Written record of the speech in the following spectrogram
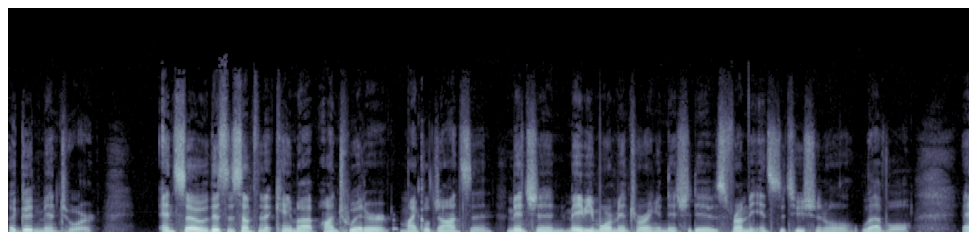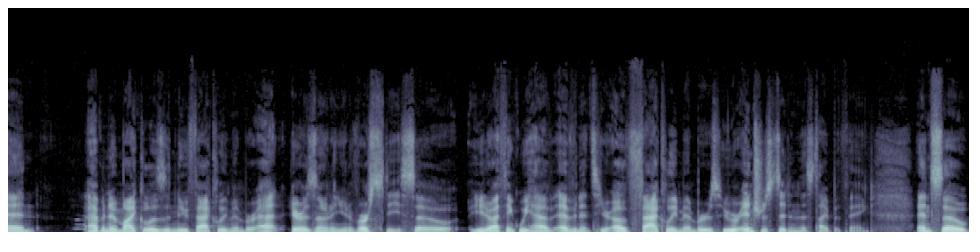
a good mentor. And so this is something that came up on Twitter. Michael Johnson mentioned maybe more mentoring initiatives from the institutional level. And I happen to know Michael is a new faculty member at Arizona University. So, you know, I think we have evidence here of faculty members who are interested in this type of thing. And so,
